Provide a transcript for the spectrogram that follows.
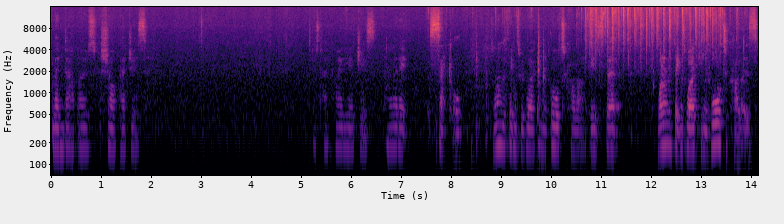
blend out those sharp edges. just take away the edges and let it settle. One of the things with working with watercolour is that one of the things working with watercolours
